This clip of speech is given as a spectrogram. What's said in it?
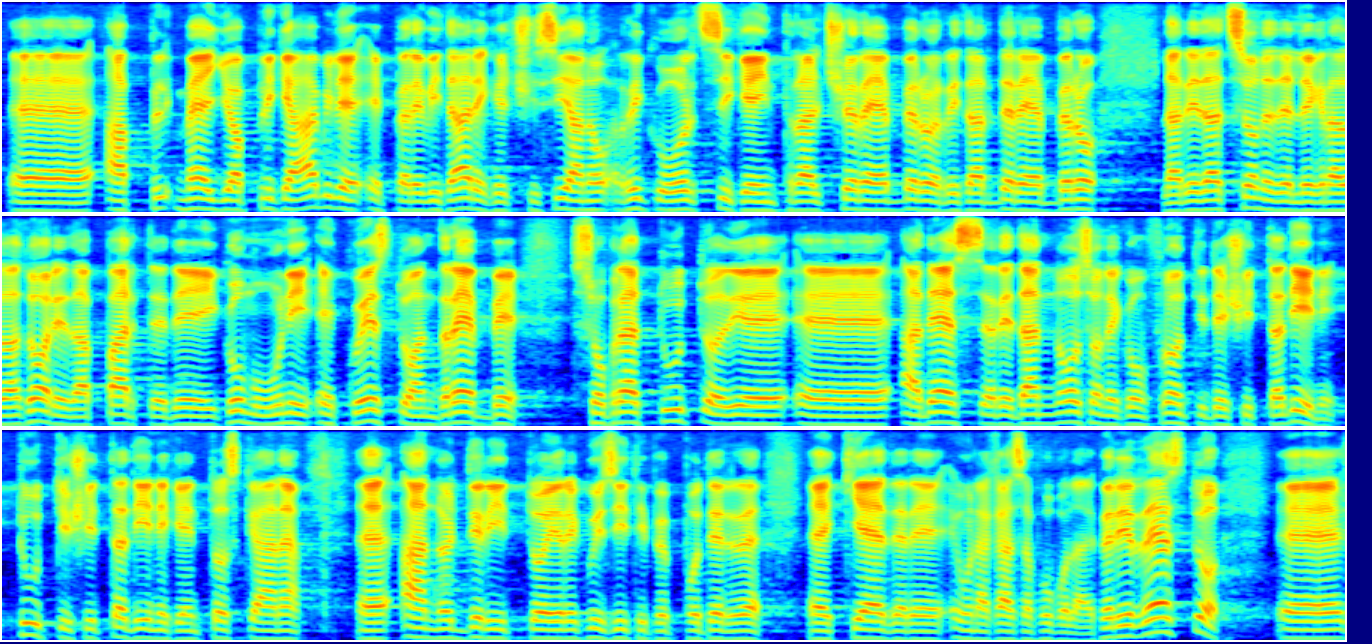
eh, appli meglio applicabile e per evitare che ci siano ricorsi che intralcerebbero e ritarderebbero la redazione delle graduatorie da parte dei comuni e questo andrebbe soprattutto eh, ad essere dannoso nei confronti dei cittadini, tutti i cittadini che in Toscana eh, hanno il diritto e i requisiti per poter eh, chiedere una casa popolare. Per il resto eh,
